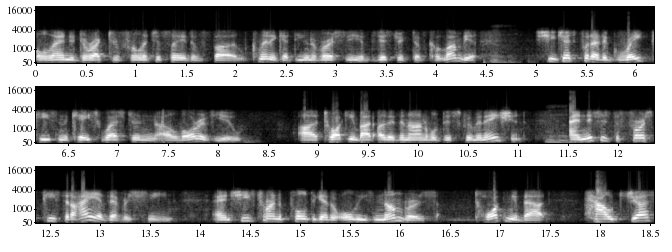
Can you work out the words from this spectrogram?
Olender Director for Legislative uh, Clinic at the University of the District of Columbia. She just put out a great piece in the Case Western uh, Law Review uh, talking about other than honorable discrimination. And this is the first piece that I have ever seen. And she's trying to pull together all these numbers talking about how just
